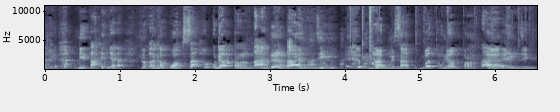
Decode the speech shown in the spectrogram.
Ya. Ditanya, lu kagak puasa? Udah pernah anjing. Bangsat bet udah pernah anjing.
